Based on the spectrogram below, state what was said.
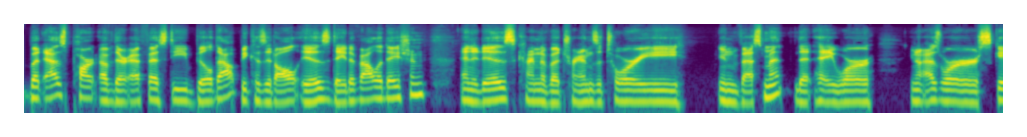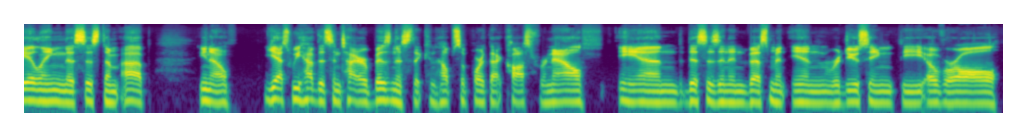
but as part of their FSD build out, because it all is data validation and it is kind of a transitory investment that, hey, we're, you know, as we're scaling the system up, you know, yes, we have this entire business that can help support that cost for now. And this is an investment in reducing the overall,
